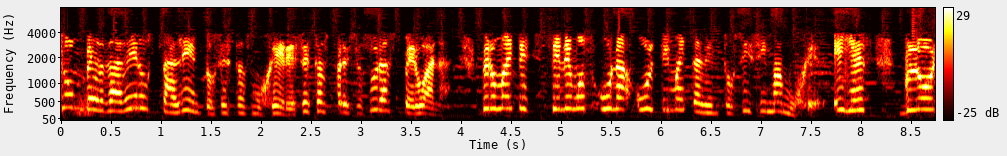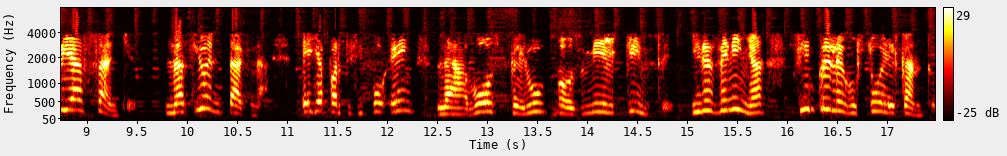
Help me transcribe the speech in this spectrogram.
Son verdaderos talentos estas mujeres, estas preciosuras peruanas. Pero Maite, tenemos una última y talentosísima mujer. Ella es Gloria Sánchez. Nació en Tacna. Ella participó en La Voz Perú 2015 y desde niña siempre le gustó el canto.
